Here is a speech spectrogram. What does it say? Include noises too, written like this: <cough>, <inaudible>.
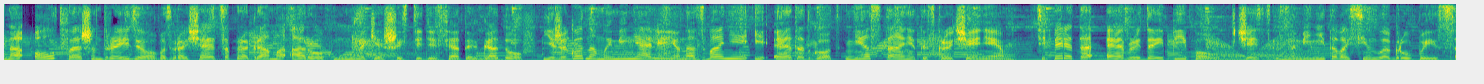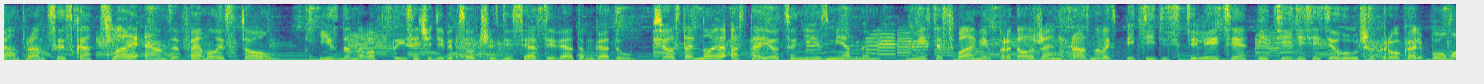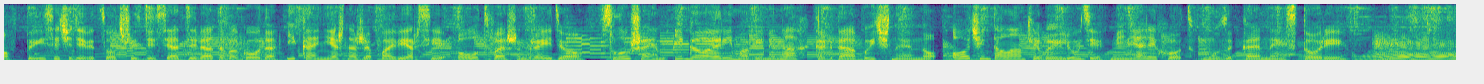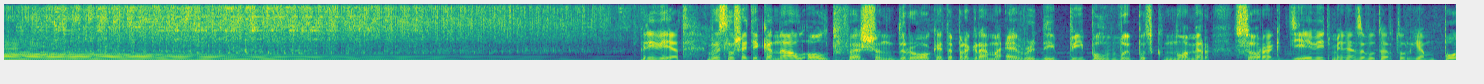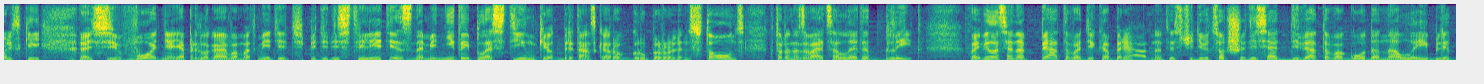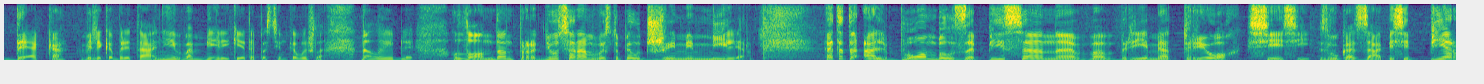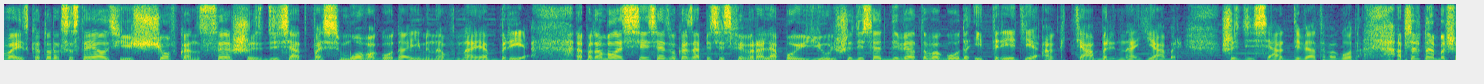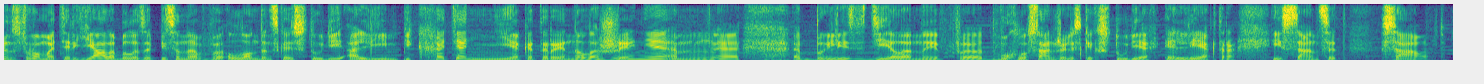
На Old Fashioned Radio возвращается программа о рок-музыке 60-х годов. Ежегодно мы меняли ее название, и этот год не станет исключением. Теперь это Everyday People в честь знаменитого сингла группы из Сан-Франциско Sly and the Family Stone, изданного в 1969 году. Все остальное остается неизменным. Вместе с вами продолжаем праздновать 50-летие 50 лучших рок-альбомов 1969 года и, конечно же, по версии Old Fashioned Radio. Слушаем и говорим о временах, когда обычные, но очень талантливые люди меняли ход музыкальной истории. Привет! Вы слушаете канал Old Fashioned Rock. Это программа Everyday People, выпуск номер 49. Меня зовут Артур Ямпольский. Э, сегодня я предлагаю вам отметить 50-летие знаменитой пластинки от британской рок-группы Rolling Stones, которая называется Let It Bleed. Появилась она 5 декабря 1969 года на лейбле Decca в Великобритании. В Америке эта пластинка вышла на лейбле London. Продюсером выступил Джимми Миллер. Миллер. Этот альбом был записан во время трех сессий звукозаписи, первая из которых состоялась еще в конце 68 года, а именно в ноябре. А потом была сессия звукозаписи с февраля по июль 69 года и третья октябрь-ноябрь 69 года. Абсолютное большинство материала было записано в лондонской студии Олимпик, хотя некоторые наложения э, были сделаны сделаны в двух лос-анджелесских студиях Electro и Sunset Sound.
